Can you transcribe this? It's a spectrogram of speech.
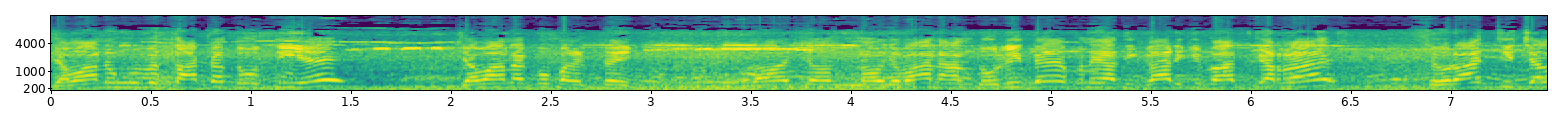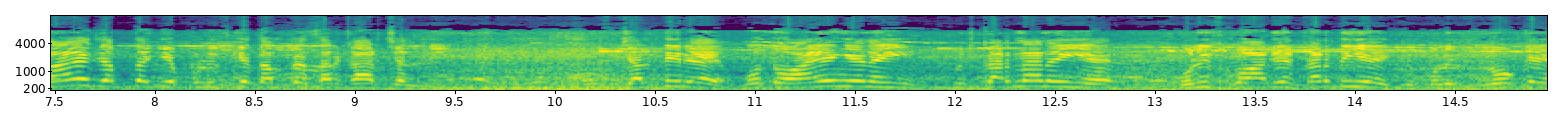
जवानों में ताकत होती है जवाना को पलटने की। नौजवान आंदोलित है, अपने अधिकार की बात कर रहा है। शिवराज जी चलाएँ जब तक ये पुलिस के दम पे सरकार चल रही है चलती रहे। वो तो आएँगे नहीं, कुछ करना नहीं है। पुलिस को आगे कर दिए कि पुलिस रोके।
